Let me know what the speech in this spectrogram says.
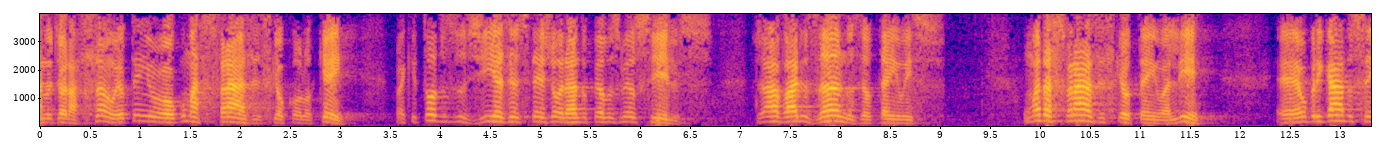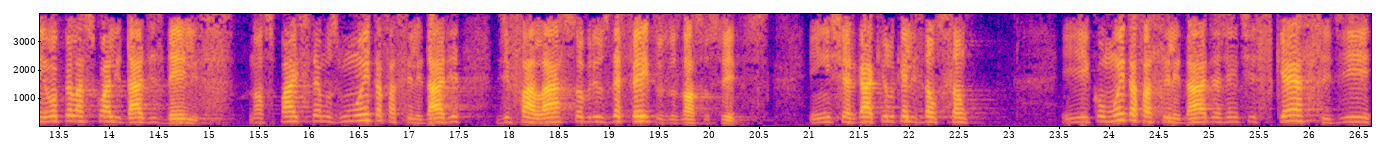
Caderno de oração, eu tenho algumas frases que eu coloquei para que todos os dias eu esteja orando pelos meus filhos. Já há vários anos eu tenho isso. Uma das frases que eu tenho ali é: Obrigado, Senhor, pelas qualidades deles. Nós pais temos muita facilidade de falar sobre os defeitos dos nossos filhos e enxergar aquilo que eles não são. E com muita facilidade a gente esquece de,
